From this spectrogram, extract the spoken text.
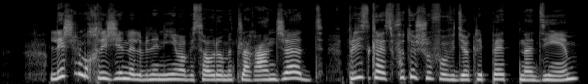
ليش المخرجين اللبنانيين ما بيصوروا مثلك؟ عن جد. please guys فوتوا شوفوا فيديو كليبات نديم.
